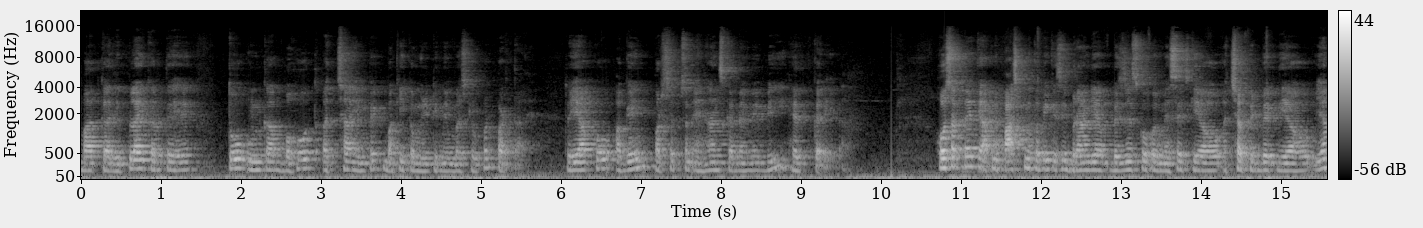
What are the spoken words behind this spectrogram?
बात का रिप्लाई करते हैं तो उनका बहुत अच्छा इम्पैक्ट बाकी कम्युनिटी मेंबर्स के ऊपर पड़ता है। तो ये आपको अगेन परसेप्शन एनहांस करने में भी हेल्प करेगा। हो सकता है कि आपने पास्ट में कभी किसी ब्रांड या बिज़नेस को कोई मैसेज किया हो अच्छा फीडबैक दिया हो, या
